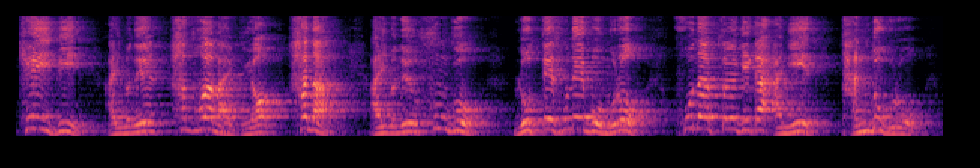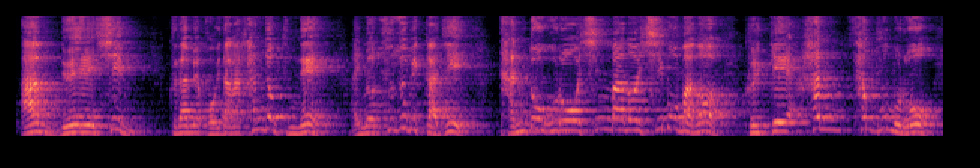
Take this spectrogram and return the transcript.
KB 아니면은 한화 말고요. 하나 아니면은 훈구, 롯데 손해보험으로 혼합 설계가 아닌 단독으로 암, 뇌, 심, 그 다음에 거기다가 산정특례 아니면 수수비까지 단독으로 10만원, 15만원 그렇게 한 상품으로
